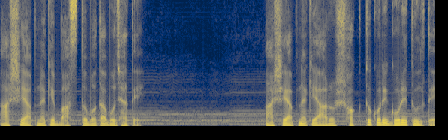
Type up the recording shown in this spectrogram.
আসে আপনাকে বাস্তবতা বোঝাতে। আসে আপনাকে আরও শক্ত করে গড়ে তুলতে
